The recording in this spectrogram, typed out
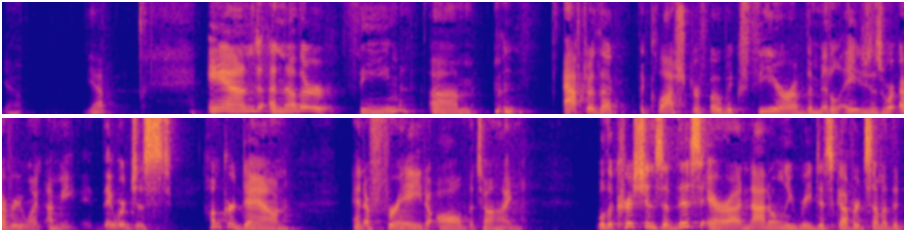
Yep. Yep. And another theme um, after the, the claustrophobic fear of the Middle Ages, where everyone, I mean, they were just hunkered down and afraid all the time. Well, the Christians of this era not only rediscovered some of the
